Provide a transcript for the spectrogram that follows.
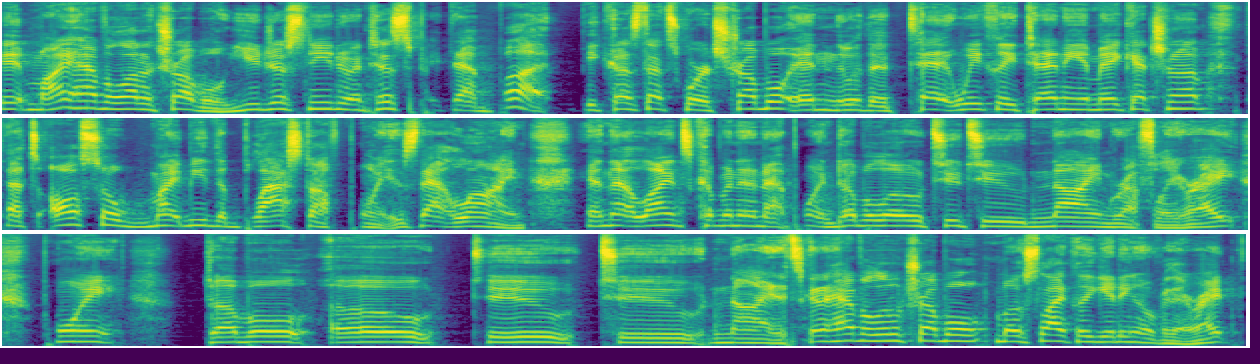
it might have a lot of trouble. You just need to anticipate that. But because that's where it's trouble, and with a 10, weekly 10 EMA catching up, that's also might be the blast off point, is that line. And that line's coming in at point 00229 roughly, right? Point double o 229. It's going to have a little trouble, most likely, getting over there, right?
